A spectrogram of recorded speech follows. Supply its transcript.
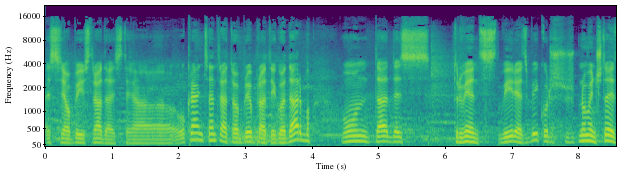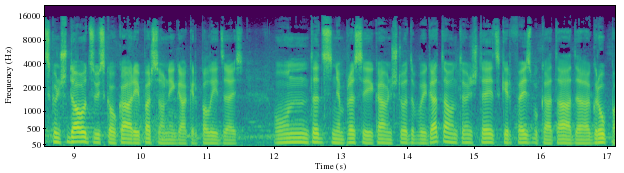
Es jau biju strādājis tajā Ukrāņu centrā, to brīvprātīgo darbu, un tad es Tur viens vīrietis bija, kurš nu, teica, ka viņš daudz viskaut kā arī personīgāk ir palīdzējis. Un tad es viņam prasīju, kā viņš to dabūja gatavu. Viņš teica, ka ir Facebookā tāda grupa,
